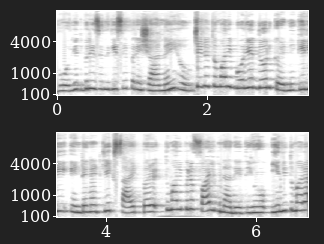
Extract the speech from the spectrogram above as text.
बोरियत भरी ज़िंदगी से परेशान नहीं हो? चलो तुम्हारी बोरियत दूर करने के लिए इंटरनेट की एक साइट पर तुम्हारी प्रोफ़ाइल बना देती हूँ, यानी तुम्हारा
